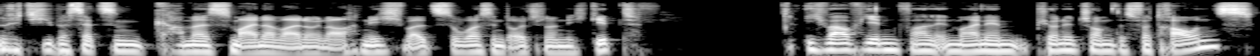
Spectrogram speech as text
Richtig übersetzen kann man es meiner Meinung nach nicht, weil es sowas in Deutschland nicht gibt ich war auf jeden Fall in meinem Pionitschom des Vertrauens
